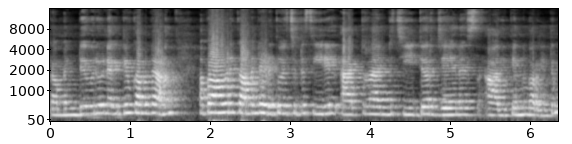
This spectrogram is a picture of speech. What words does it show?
കമന്റ് ഒരു നെഗറ്റീവ് കമന്റ് ആണ്. അപ്പൊ ആ ഒരു കമന്റ് എടുത്തു വെച്ചിട്ട് serial actor and cheater Jayan S Adithyan എന്ന് പറഞ്ഞിട്ടും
